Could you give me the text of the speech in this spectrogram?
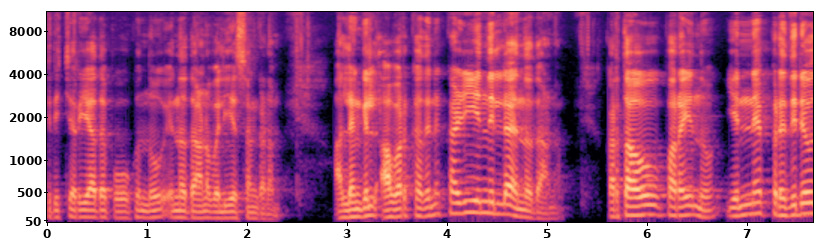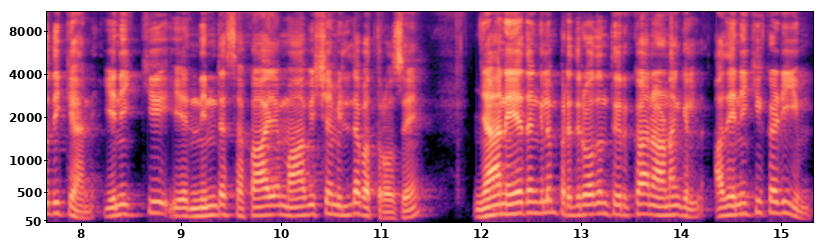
തിരിച്ചറിയാതെ പോകുന്നു എന്നതാണ് വലിയ സങ്കടം. അല്ലെങ്കിൽ അവർക്കതിന് കഴിയുന്നില്ല എന്നതാണ്. കർത്താവ് പറയുന്നു എന്നെ പ്രതിരോധിക്കാൻ എനിക്ക് നിന്റെ സഹായം ആവശ്യമില്ല പത്രോസേ. ഞാൻ ഏതെങ്കിലും പ്രതിരോധം തീർക്കാനാണെങ്കിൽ അതെനിക്ക് കഴിയും.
